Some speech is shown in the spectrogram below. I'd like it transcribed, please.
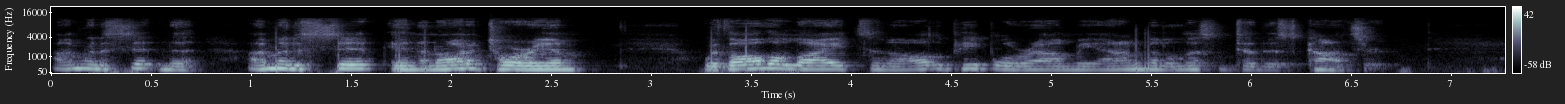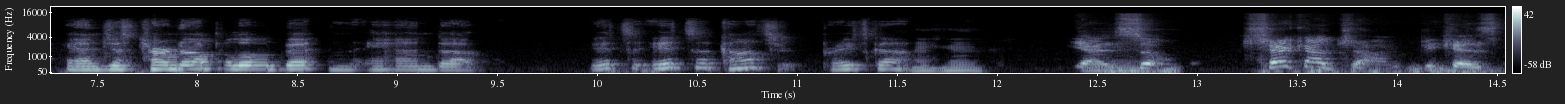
I'm gonna sit in the I'm gonna sit in an auditorium with all the lights and all the people around me, and I'm gonna listen to this concert. And just turn it up a little bit and, and uh, it's it's a concert. Praise God. Mm-hmm. Yeah, so check out John because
